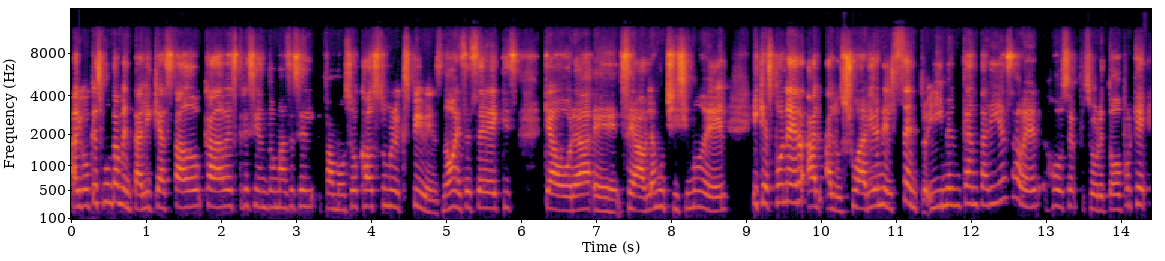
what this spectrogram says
algo que es fundamental y que ha estado cada vez creciendo más es el famoso Customer Experience, ¿no? Ese CX que ahora eh, se habla muchísimo de él y que es poner al, al, usuario en el centro. Y me encantaría saber, José, sobre todo porque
